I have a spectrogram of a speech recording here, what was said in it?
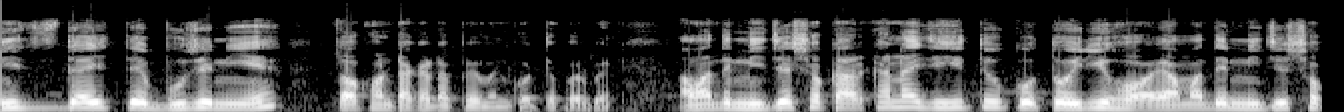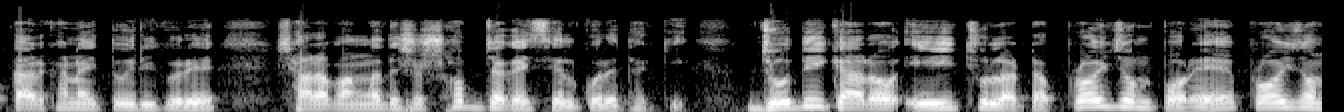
নিজ দায়িত্বে বুঝে নিয়ে তখন টাকাটা পেমেন্ট করতে পারবেন। আমাদের নিজস্ব কারখানায় যেহেতু তৈরি হয়, আমাদের নিজস্ব কারখানায় তৈরি করে সারা বাংলাদেশের সব জায়গায় সেল করে থাকি। যদি কারও এই চুলাটা প্রয়োজন পড়ে, প্রয়োজন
